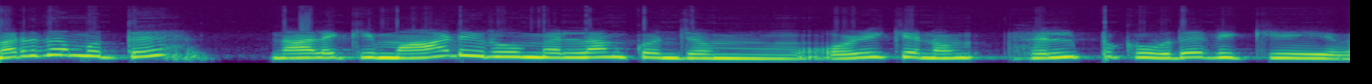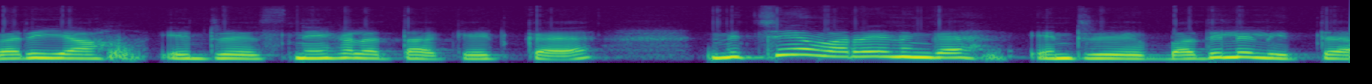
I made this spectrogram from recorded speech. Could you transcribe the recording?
மருதமுத்து நாளைக்கு மாடி ரூம் எல்லாம் கொஞ்சம் ஒழிக்கணும் ஹெல்ப்புக்கு உதவிக்கு வரியா? என்று ஸ்நேகலதா கேட்க நிச்சயம் வரேனுங்க என்று பதிலளித்த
